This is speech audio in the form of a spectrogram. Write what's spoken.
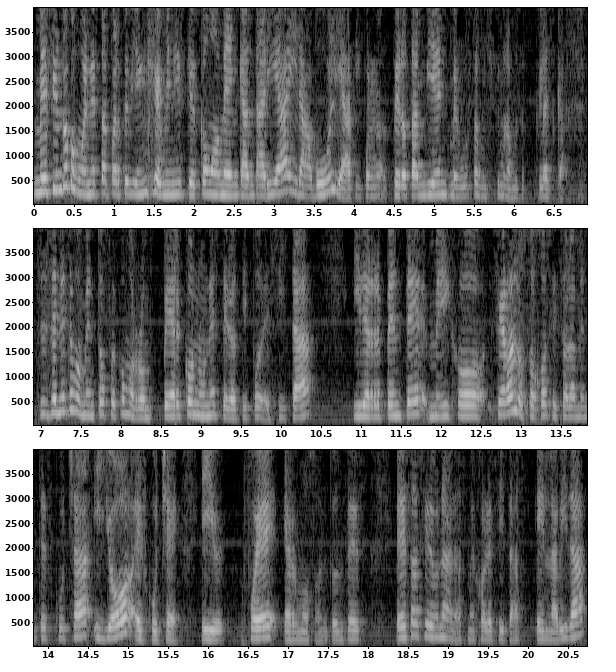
me siento como en esta parte bien Géminis, que es como me encantaría ir a Bull y así, pero también me gusta muchísimo la música clásica. Entonces en ese momento fue como romper con un estereotipo de cita y de repente me dijo, cierra los ojos y solamente escucha y yo escuché y fue hermoso. Entonces esa ha sido una de las mejores citas en la vida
